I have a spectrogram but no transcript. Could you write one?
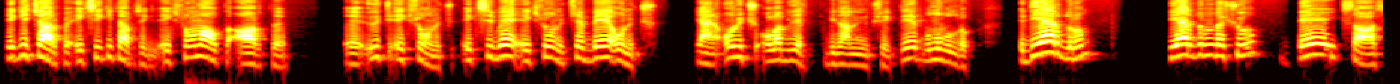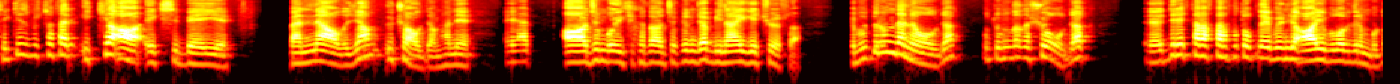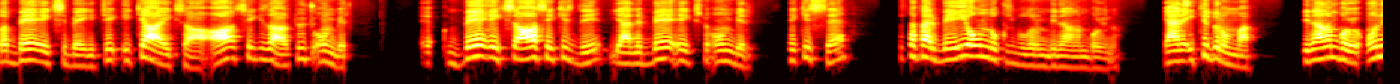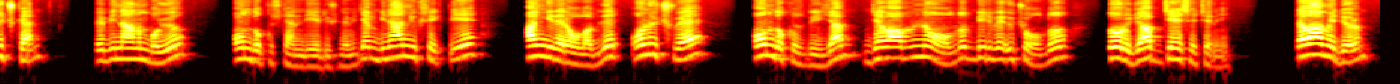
8 çarpı eksi 2 çarpı 8 eksi 16 artı e, 3 eksi 13. Eksi b eksi 13 ise b 13. Yani 13 olabilir binanın yüksekliği. Bunu bulduk. E diğer durum diğer durum da şu. b eksi a 8 bu sefer 2a eksi b'yi ben ne alacağım? 3 alacağım. Hani eğer ağacın boyu iki katına çıkınca binayı geçiyorsa. E bu durumda ne olacak? Bu durumda da şu olacak. E, direkt taraf tarafa toplayıp önce A'yı bulabilirim burada. B eksi B gidecek. 2A eksi A. A 8 artı 3 11. E, B eksi A 8'di. Yani B eksi 11 8 ise bu sefer B'yi 19 bulurum binanın boyunu. Yani iki durum var. Binanın boyu 13 iken ve binanın boyu 19 iken diye düşünebileceğim. Binanın yüksekliği hangileri olabilir? 13 ve 19 diyeceğim. Cevabım ne oldu? 1 ve 3 oldu. Doğru cevap C seçeneği. Devam ediyorum.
